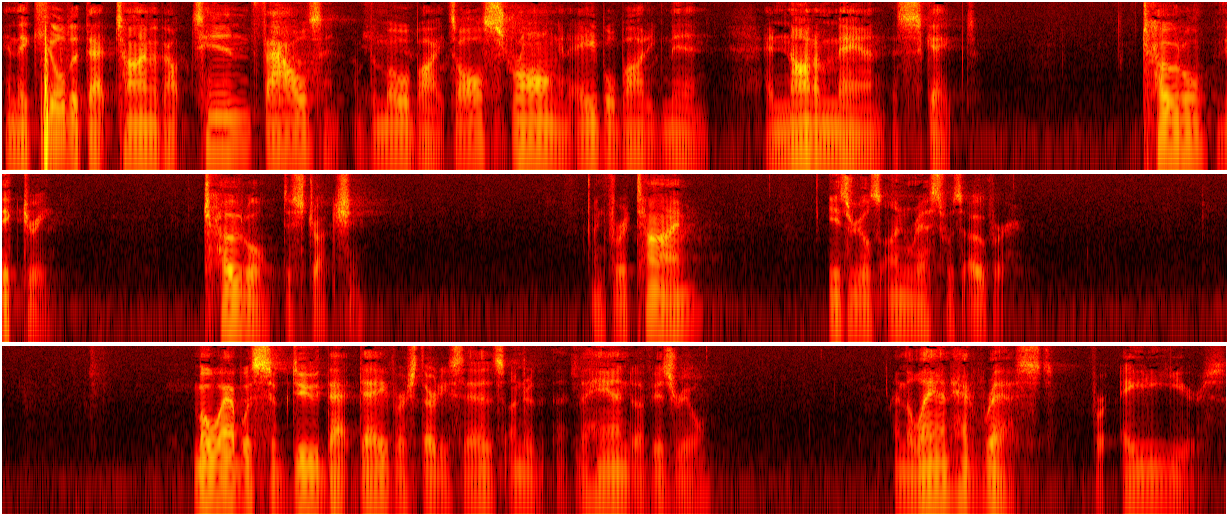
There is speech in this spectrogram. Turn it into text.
And they killed at that time about 10,000 of the Moabites, all strong and able bodied men, and not a man escaped total victory, total destruction. And for a time, Israel's unrest was over. Moab was subdued that day, verse 30 says, under the hand of Israel. And the land had rest for 80 years.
